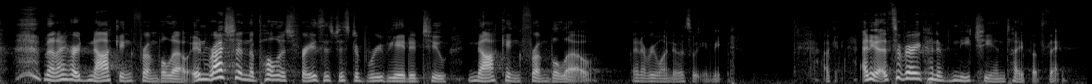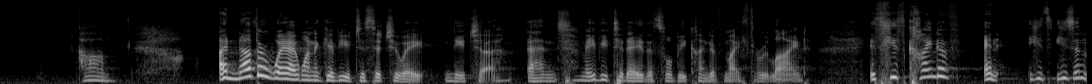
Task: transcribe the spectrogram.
then I heard knocking from below. In Russian, the Polish phrase is just abbreviated to knocking from below, and everyone knows what you mean. Okay. Anyway, it's a very kind of Nietzschean type of thing. Um, another way I want to give you to situate Nietzsche, and maybe today this will be kind of my through line, is he's kind of an he's, he's an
